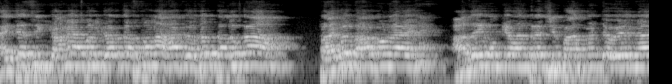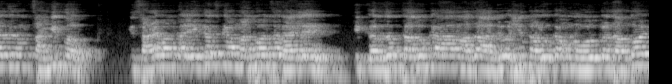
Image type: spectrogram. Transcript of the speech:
ऐतिहासिक कामे आपण करत असताना हा कर्जत तालुका ट्रायबल भाग म्हणून आहे. आजही मुख्यमंत्र्यांची पाच मिनिटं वेळ मिळाली सांगितलं की साहेब आता एकच काम महत्वाचं राहिलंय की कर्जत तालुका हा माझा आदिवासी तालुका म्हणून ओळखला जातोय.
